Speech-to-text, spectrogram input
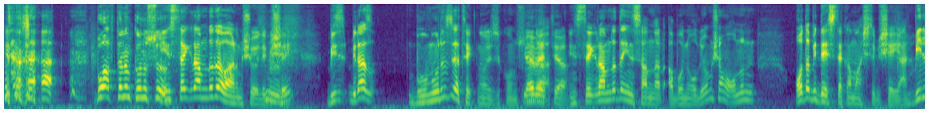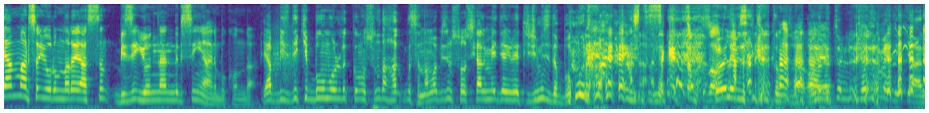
Bu haftanın konusu. Instagram'da da varmış öyle bir şey. Biz biraz boomer'ız ya teknoloji konusunda. Evet ya. Instagram'da da insanlar abone oluyormuş ama onun o da bir destek amaçlı bir şey yani. Bilen varsa yorumlara yazsın, bizi yönlendirsin yani bu konuda. Ya bizdeki boomerlık konusunda haklısın ama bizim sosyal medya yöneticimiz de boomer. İşte sıkıntımız o. Öyle bir sıkıntımız var. Onu bir türlü çözemedik yani.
